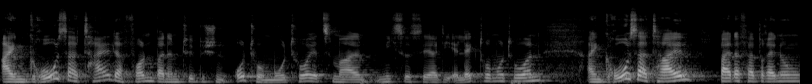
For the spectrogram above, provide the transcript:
ein großer Teil davon bei einem typischen Ottomotor, jetzt mal nicht so sehr die Elektromotoren, ein großer Teil bei der Verbrennung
